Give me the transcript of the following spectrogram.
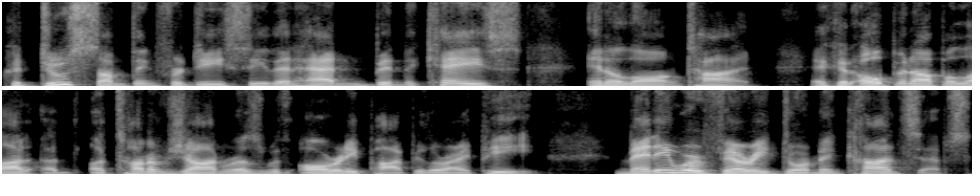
could do something for DC that hadn't been the case in a long time. It could open up a lot a, a ton of genres with already popular IP. Many were very dormant concepts,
